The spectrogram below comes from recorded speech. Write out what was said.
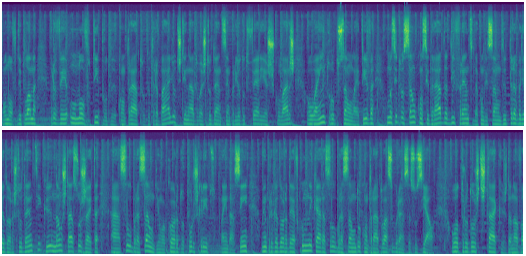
O novo diploma prevê um novo tipo de contrato de trabalho destinado a estudantes em período de férias escolares ou a interrupção letiva, uma situação considerada diferente da condição de trabalhador estudante e que não está sujeita à celebração de um acordo por escrito. Ainda assim, o empregador deve comunicar a celebração do contrato à Segurança Social. Outro dos destaques da nova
